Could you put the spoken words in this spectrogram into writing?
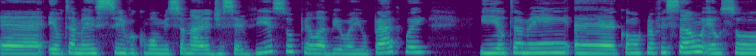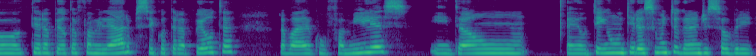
É, eu também sirvo como missionária de serviço pela BYU Pathway e eu também, como profissão, eu sou terapeuta familiar, psicoterapeuta, trabalho com famílias, então eu tenho um interesse muito grande sobre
